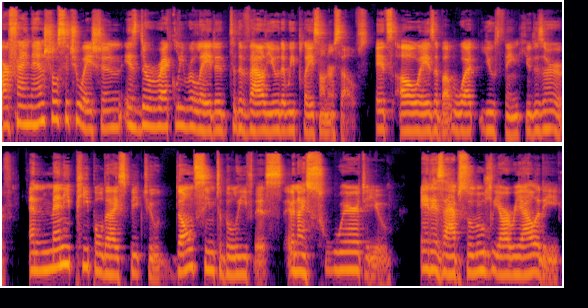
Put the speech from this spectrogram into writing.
our financial situation is directly related to the value that we place on ourselves. It's always about what you think you deserve. And many people that I speak to don't seem to believe this. And I swear to you, it is absolutely our reality.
